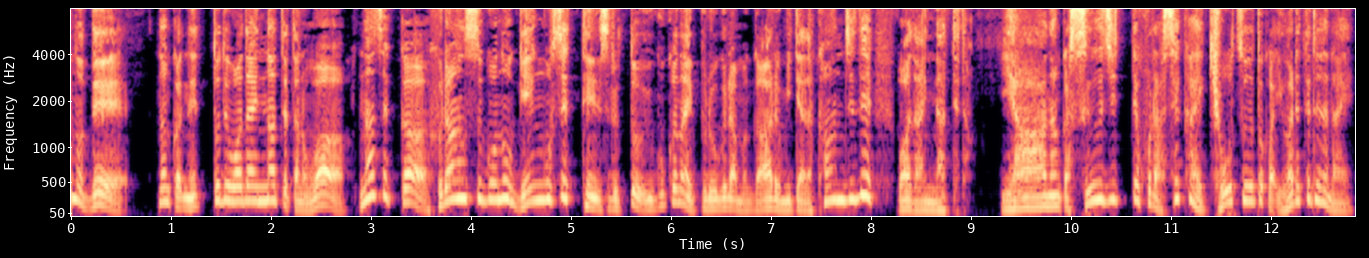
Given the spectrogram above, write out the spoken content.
ので、なんかネットで話題になってたのは、なぜかフランス語の言語設定にすると動かないプログラムがあるみたいな感じで話題になってた。いやーなんか数字ってほら世界共通とか言われてるじゃない？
